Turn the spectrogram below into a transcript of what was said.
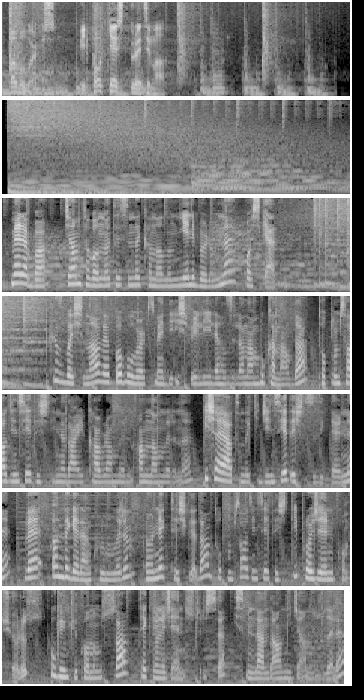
Bubbleworks, bir podcast üretimi. Merhaba, Cam Tavanın Ötesinde kanalının yeni bölümüne hoş geldin. Kız Başına ve Bubbleworks Medya işbirliğiyle hazırlanan bu kanalda toplumsal cinsiyet eşitliğine dair kavramların anlamlarını, iş hayatındaki cinsiyet eşitsizliklerini ve önde gelen kurumların örnek teşkil eden toplumsal cinsiyet eşitliği projelerini konuşuyoruz. Bugünkü konumuzsa teknoloji endüstrisi, isminden de anlayacağınız üzere.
